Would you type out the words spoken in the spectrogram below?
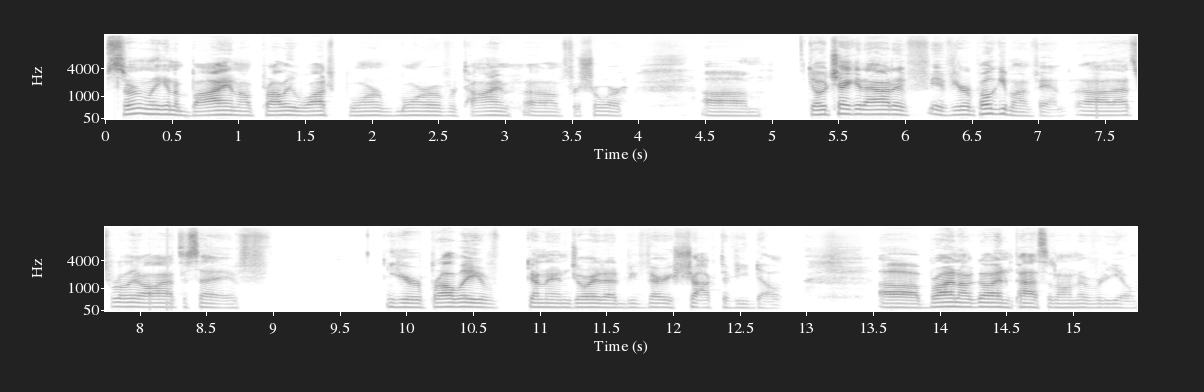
certainly gonna buy, and I'll probably watch more more over time uh, for sure. Um, go check it out if if you're a Pokemon fan. Uh, that's really all I have to say. If you're probably gonna enjoy it. I'd be very shocked if you don't. Uh, Brian, I'll go ahead and pass it on over to you.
